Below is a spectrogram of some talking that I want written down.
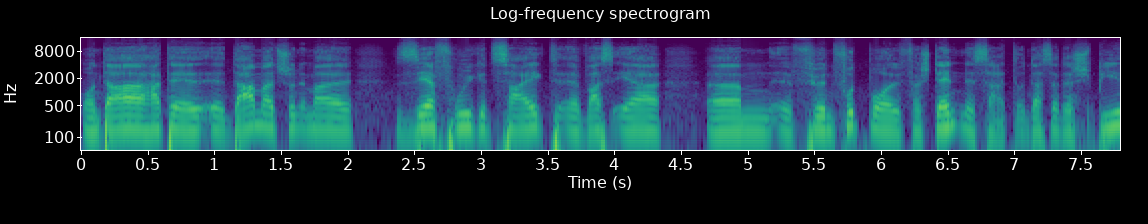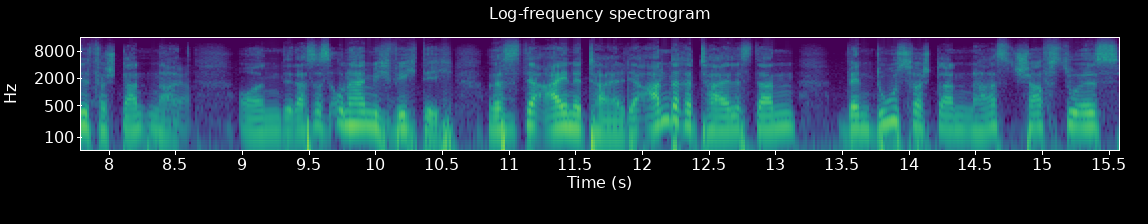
Und da hat er äh, damals schon immer sehr früh gezeigt, äh, was er ähm, für ein Football-Verständnis hat und dass er das Spiel verstanden hat. Ja. Und das ist unheimlich wichtig. Und das ist der eine Teil. Der andere Teil ist dann, wenn du es verstanden hast, schaffst du es,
